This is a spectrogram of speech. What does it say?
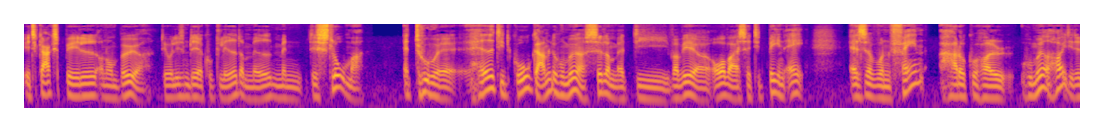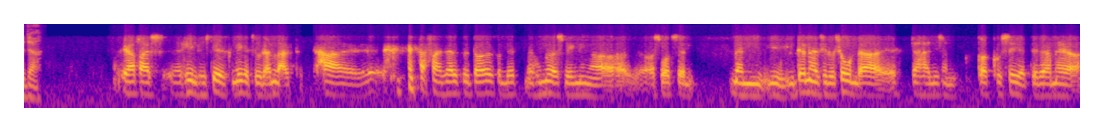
et skakspil og nogle bøger. Det var ligesom det, jeg kunne glæde dig med. Men det slog mig, at du øh, havde dit gode gamle humør, selvom at de var ved at overveje at sætte dit ben af. Altså, hvordan fan har du kunne holde humøret højt i det der? Jeg er faktisk øh, helt hysterisk negativt anlagt. Jeg har, øh, jeg har faktisk altid døjet sådan lidt med humørsvingninger og, og sort sind. Men i, i den her situation, der, øh, der har jeg ligesom godt kunne se, at det der med at,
